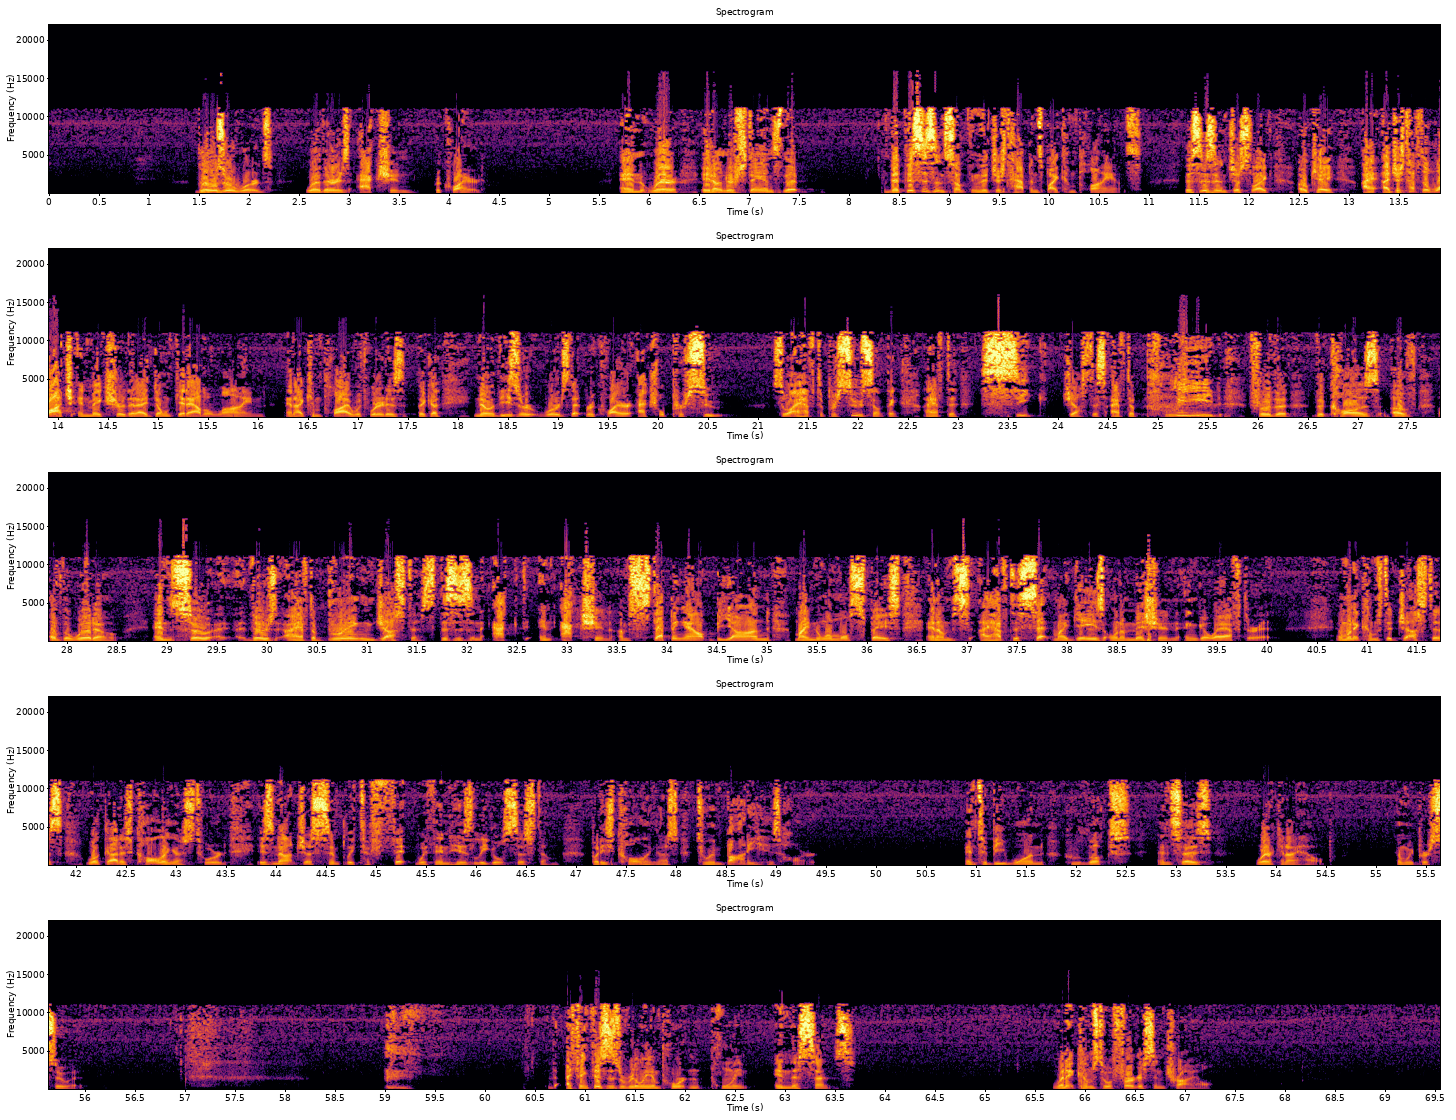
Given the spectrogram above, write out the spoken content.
Those are words where there is action required. And where it understands that, that this isn't something that just happens by compliance. This isn't just like, okay, I, I, just have to watch and make sure that I don't get out of line and I comply with what it is. Because, no, these are words that require actual pursuit. So I have to pursue something. I have to seek justice. I have to plead for the, the cause of, of the widow. And so uh, there's, I have to bring justice. This is an act, an action. I'm stepping out beyond my normal space and I'm, I have to set my gaze on a mission and go after it. And when it comes to justice, what God is calling us toward is not just simply to fit within His legal system, but He's calling us to embody His heart. And to be one who looks and says, where can I help? And we pursue it. I think this is a really important point in this sense. When it comes to a Ferguson trial,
